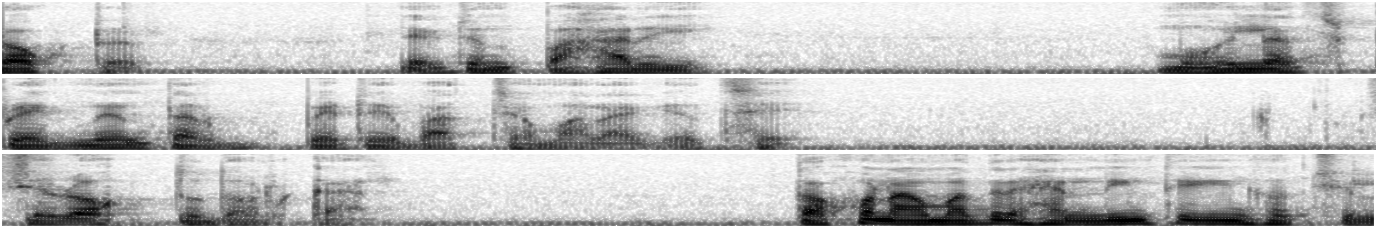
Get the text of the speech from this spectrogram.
ডক্টর একজন পাহাড়ি মহিলা প্রেগনেন্ট তার পেটে বাচ্চা মারা গেছে। সে রক্ত দরকার। তখন আমাদের হ্যান্ডিং টেকিং হচ্ছিল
